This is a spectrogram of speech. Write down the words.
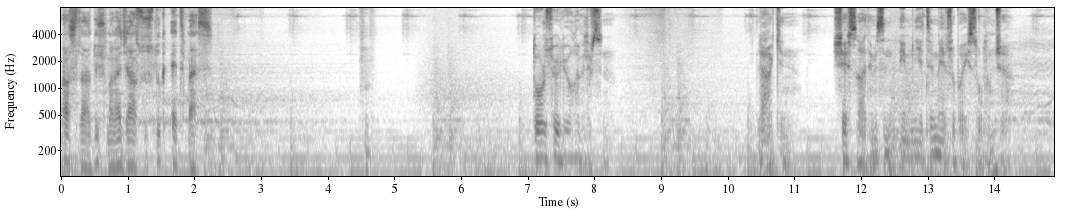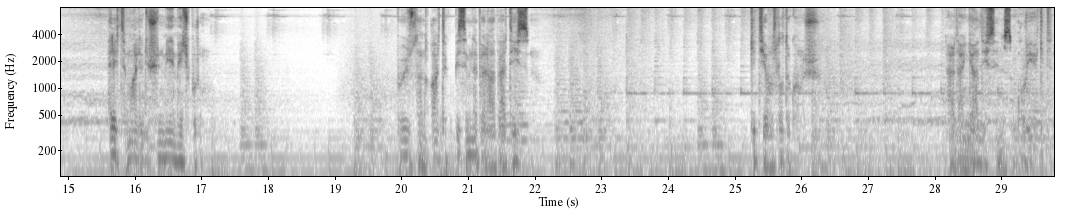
asla düşmana casusluk etmez. Doğru söylüyor olabilirsin. Lakin şehzademizin emniyeti mevzu bahis olunca her ihtimali düşünmeye mecburum. Bu yüzden artık bizimle beraber değilsin. Git Yavuz'la da konuş. Nereden geldiyseniz oraya gidin.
